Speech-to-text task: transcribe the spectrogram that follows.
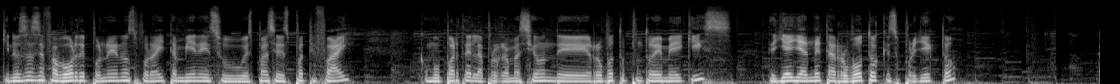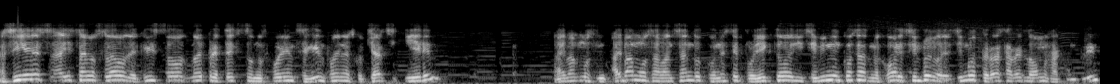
quien nos hace favor de ponernos por ahí también en su espacio de Spotify, como parte de la programación de roboto.mx, de Yayan Meta Roboto, que es su proyecto. Así es, ahí están los clavos de Cristo, no hay pretexto, nos pueden seguir, pueden escuchar si quieren. Ahí vamos, ahí vamos avanzando con este proyecto y si vienen cosas mejores, siempre lo decimos, pero esta vez lo vamos a cumplir.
